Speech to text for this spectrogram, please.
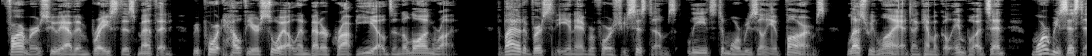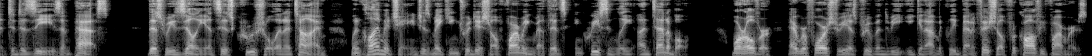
farmers who have embraced this method report healthier soil and better crop yields in the long run. The biodiversity in agroforestry systems leads to more resilient farms, less reliant on chemical inputs, and more resistant to disease and pests. This resilience is crucial in a time when climate change is making traditional farming methods increasingly untenable. Moreover, agroforestry has proven to be economically beneficial for coffee farmers.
